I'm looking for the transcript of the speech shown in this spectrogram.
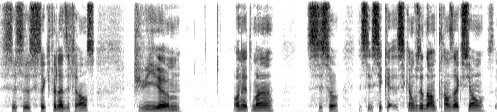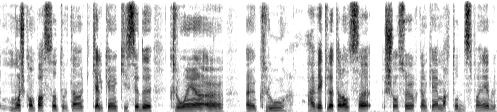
C'est ça qui fait la différence. Puis, euh, honnêtement, c'est ça. C'est que- quand vous êtes dans la transaction, moi je compare ça tout le temps quelqu'un qui essaie de clouer un, un- un clou avec le talon de sa chaussure quand il y a un marteau disponible.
